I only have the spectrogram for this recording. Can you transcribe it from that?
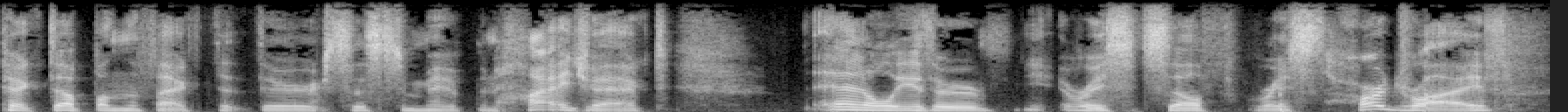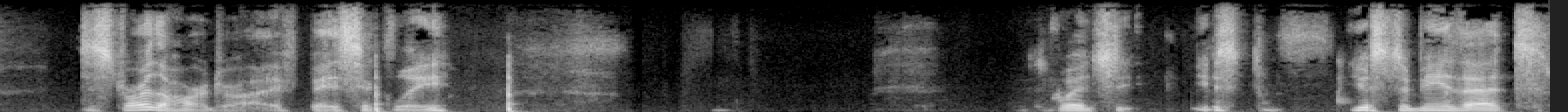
picked up on the fact that their system may have been hijacked, and it'll either erase itself, erase the hard drive, destroy the hard drive, basically, which used used to be that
